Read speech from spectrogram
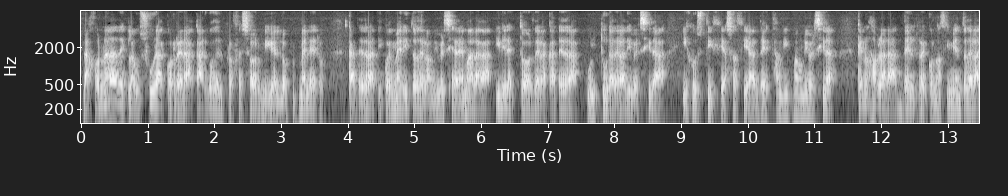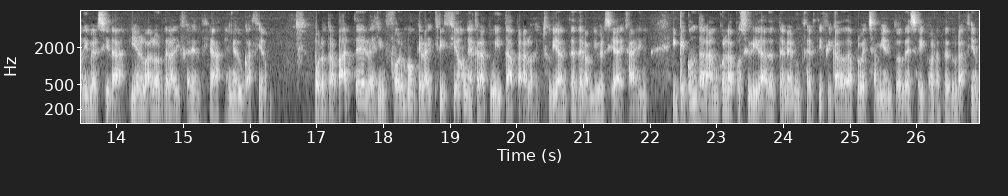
la jornada de clausura correrá a cargo del profesor Miguel López Melero, catedrático emérito de la Universidad de Málaga y director de la Cátedra Cultura de la Diversidad y Justicia Social de esta misma universidad, que nos hablará del reconocimiento de la diversidad y el valor de la diferencia en educación. Por otra parte, les informo que la inscripción es gratuita para los estudiantes de la Universidad de Jaén y que contarán con la posibilidad de obtener un certificado de aprovechamiento de 6 horas de duración.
